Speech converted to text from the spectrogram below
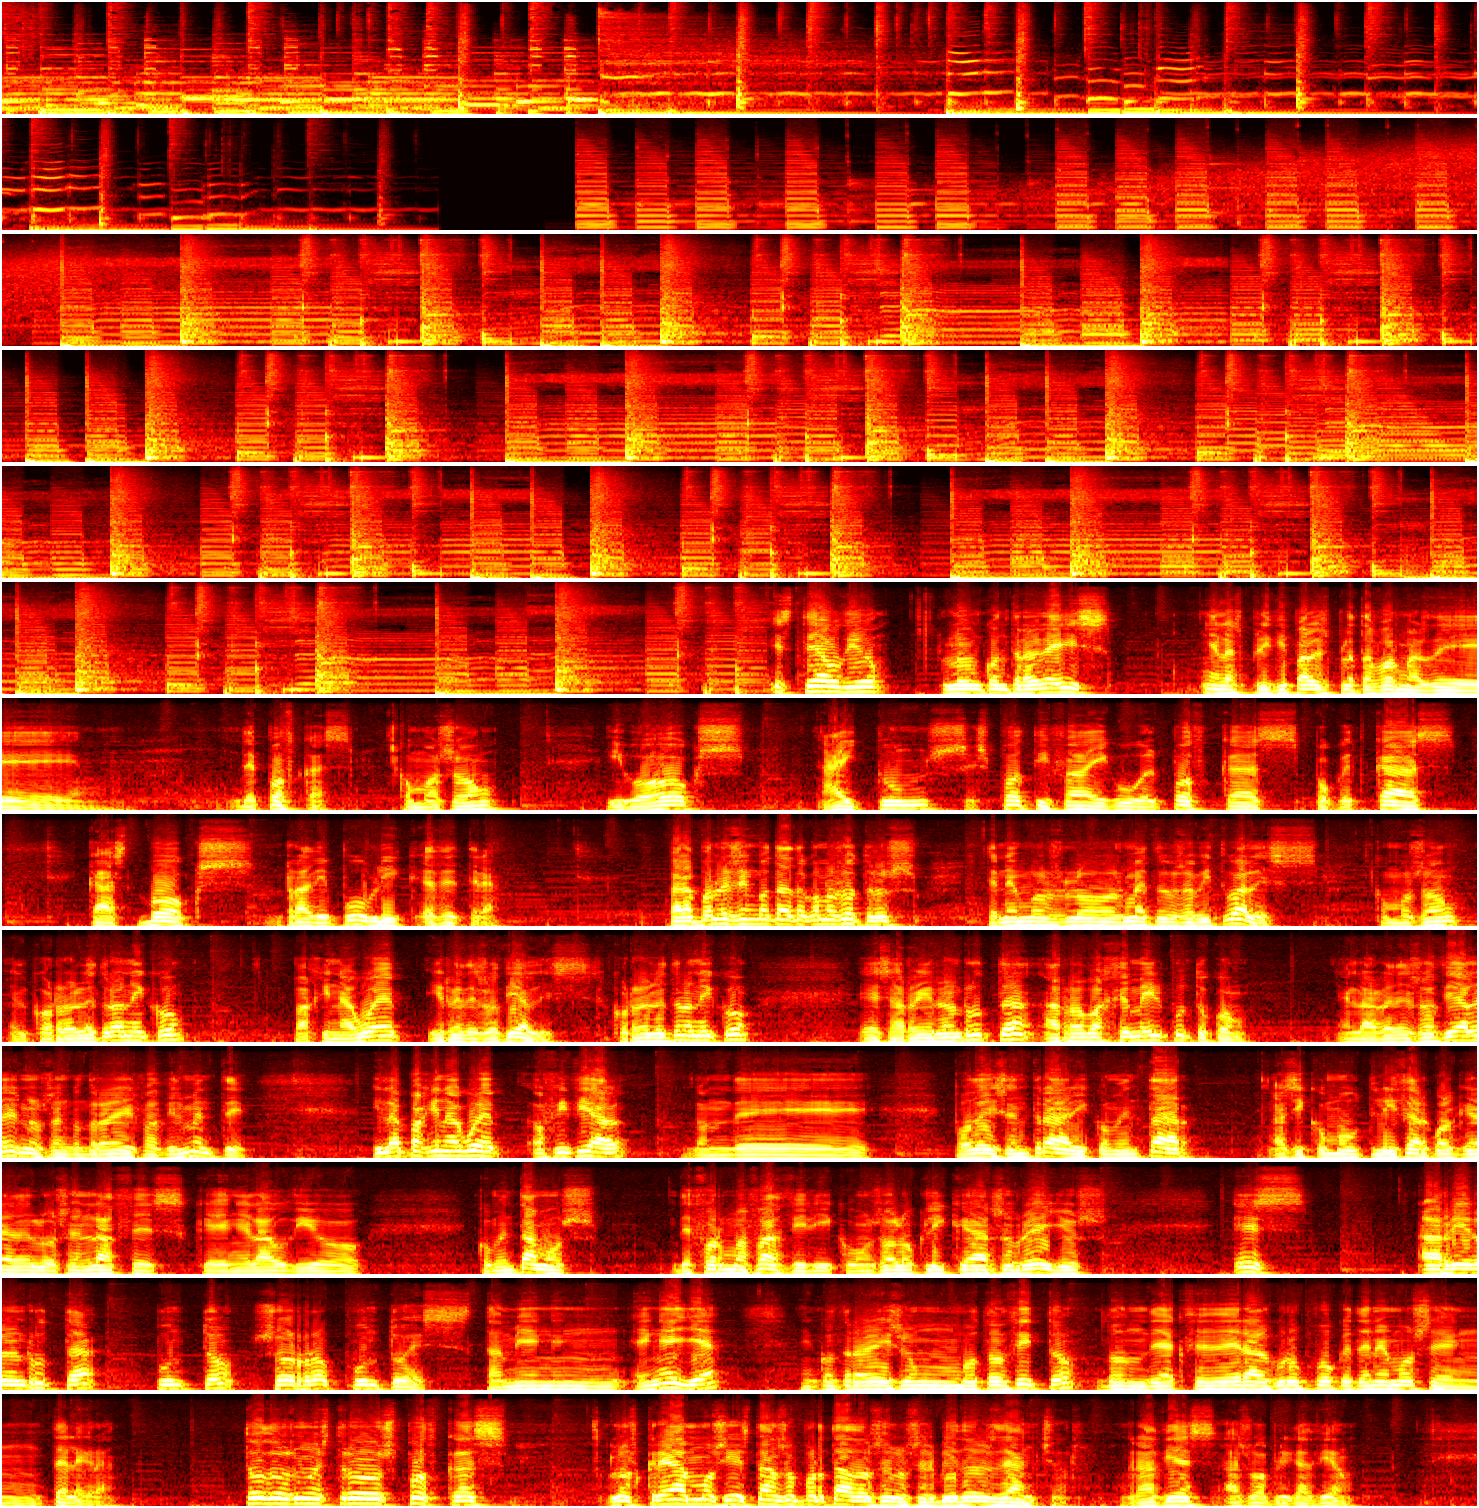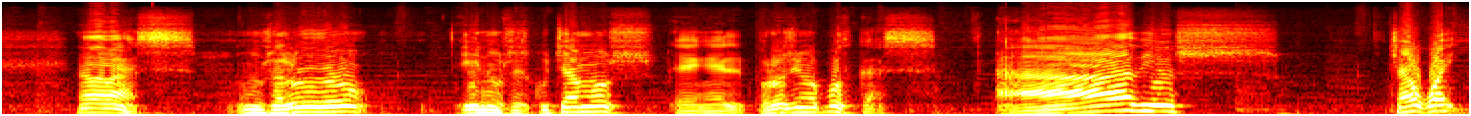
Este audio lo encontraréis en las principales plataformas de, de podcast, como son iVoox, iTunes, Spotify, Google Podcasts, Pocket Cast, Castbox, Radio Public, etc. Para ponerse en contacto con nosotros tenemos los métodos habituales, como son el correo electrónico, página web y redes sociales. Correo electrónico es arrieroenruta.gmail.com En las redes sociales nos encontraréis fácilmente. Y la página web oficial donde podéis entrar y comentar, así como utilizar cualquiera de los enlaces que en el audio comentamos de forma fácil y con solo cliquear sobre ellos, es arrieroenruta.sorro.es. También en, en ella encontraréis un botoncito donde acceder al grupo que tenemos en Telegram. Todos nuestros podcasts los creamos y están soportados en los servidores de Anchor, gracias a su aplicación. Nada más, un saludo y nos escuchamos en el próximo podcast. Adiós. Chao, guay.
